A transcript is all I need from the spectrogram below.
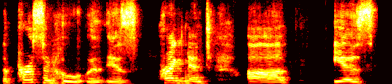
the person who is pregnant is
